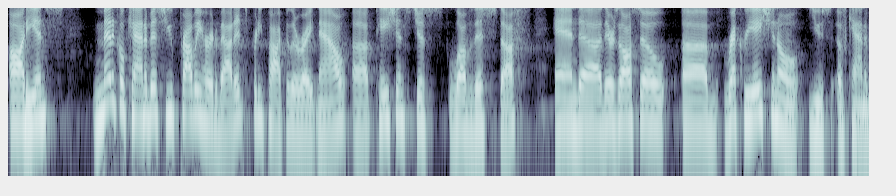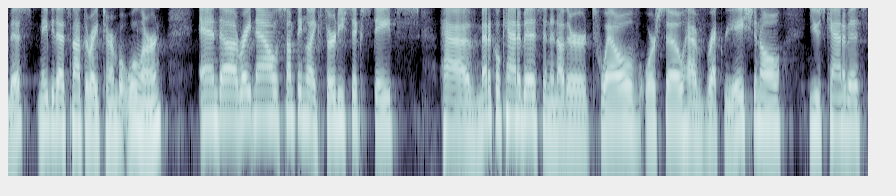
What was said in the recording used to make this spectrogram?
audience, medical cannabis, you've probably heard about it. It's pretty popular right now. Uh, patients just love this stuff. And uh, there's also um, recreational use of cannabis. Maybe that's not the right term, but we'll learn. And uh, right now, something like 36 states have medical cannabis, and another 12 or so have recreational use cannabis.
